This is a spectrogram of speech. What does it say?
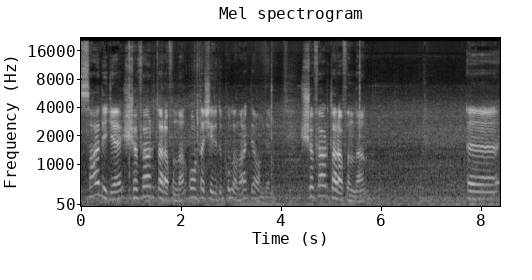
Sadece şoför tarafından orta şeridi kullanarak devam edelim. Şoför tarafından eee,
